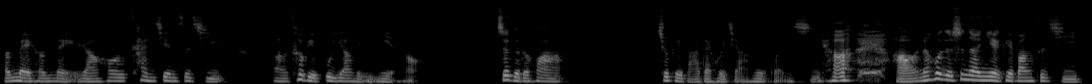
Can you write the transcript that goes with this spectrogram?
很美很美，然后看见自己呃特别不一样的一面哦。这个的话，就可以把它带回家，没有关系哈。好，那或者是呢，你也可以帮自己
